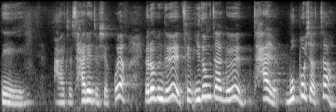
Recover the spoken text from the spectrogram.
네, 아주 잘해 주셨고요. 여러분들 지금 이 동작은 잘 못 보셨죠?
